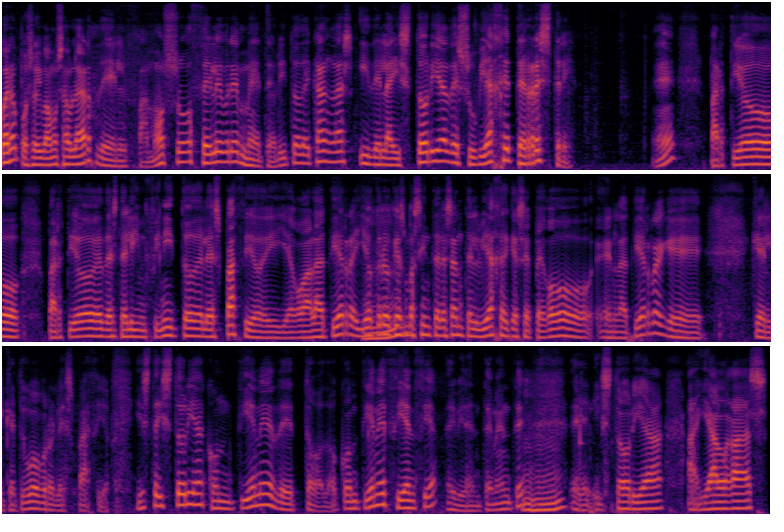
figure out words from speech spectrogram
Bueno, pues hoy vamos a hablar del famoso, célebre meteorito de Cangas y de la historia de su viaje terrestre. ¿Eh? Partió, partió desde el infinito del espacio y llegó a la Tierra. Y yo creo que es Ujú. más interesante el viaje que se pegó en la Tierra que, que el que tuvo por el espacio. Y esta historia contiene de todo. Contiene ciencia, evidentemente, eh, historia, hay algas,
